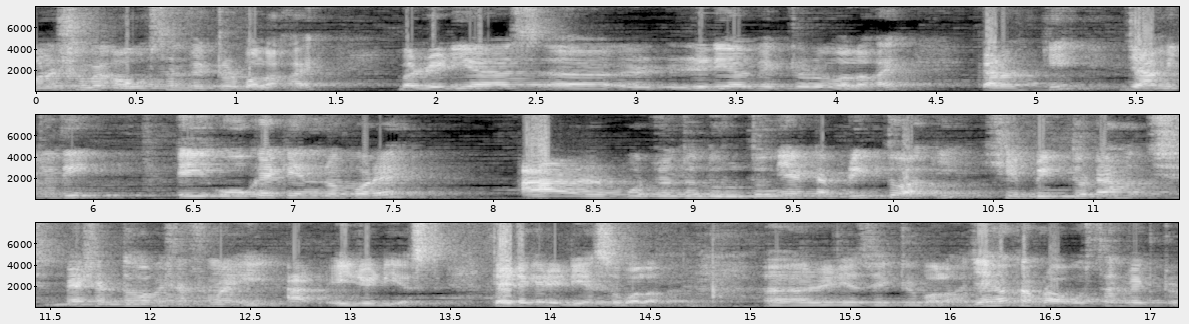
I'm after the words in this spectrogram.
অনেক সময় অবস্থান ভেক্টর বলা হয়। বা রেডিয়াস রেডিয়াল ভেক্টরও বলা হয়। কারণ কি? যে আমি যদি এই ওকে কেন্দ্র করে আর পর্যন্ত দূরত্ব নিয়ে একটা বৃত্ত আঁকি সেই বৃত্তটা হচ্ছে ব্যাসার্ধ হবে সবসময় এই আর এই রেডিয়াস তাই এটাকে রেডিয়াসও বলা হয়। রেডিয়াস ভেক্টর বলা হয়। যাই হোক আমরা অবস্থান ভেক্টর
